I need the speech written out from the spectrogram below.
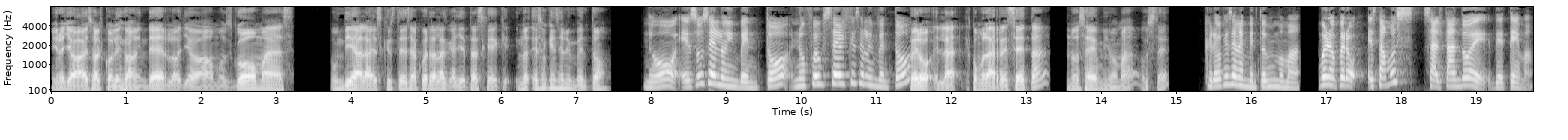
Y uno llevaba eso al colegio a venderlo, llevábamos gomas. Un día, a la vez que usted se acuerda las galletas que, que- no, ¿eso quién se lo inventó? No, eso se lo inventó. ¿No fue usted el que se lo inventó? Pero la, como la receta, no sé, mi mamá, usted. Creo que se la inventó mi mamá. Bueno, pero estamos saltando de, de tema.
